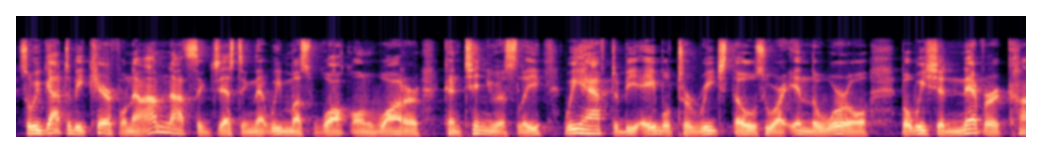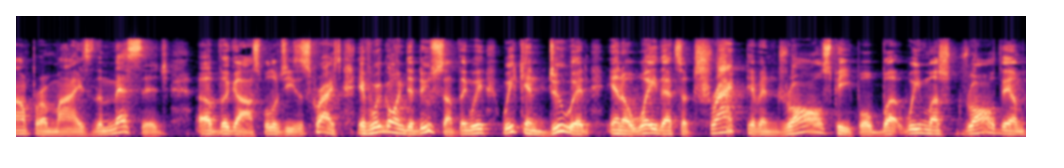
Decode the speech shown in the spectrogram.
So we've got to be careful. Now, I'm not suggesting that we must walk on water continuously. We have to be able to reach those who are in the world, but we should never compromise the message of the gospel of Jesus Christ. If we're going to do something, we we can do it in a way that's attractive and draws people, but we must draw them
